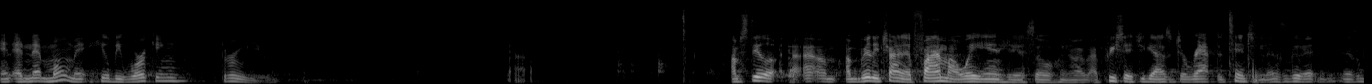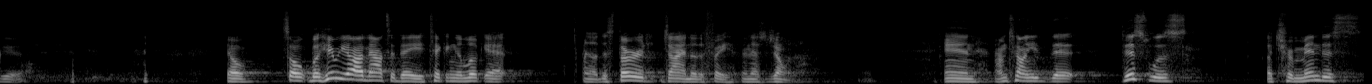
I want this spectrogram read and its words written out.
And in that moment, He'll be working through you. I'm still, I'm, I'm really trying to find my way in here. So, you know, I appreciate you guys your rapt attention. That's good. That's good. you know, so, but here we are now today taking a look at uh, this third giant of the faith, and that's Jonah. And I'm telling you that this was a tremendous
